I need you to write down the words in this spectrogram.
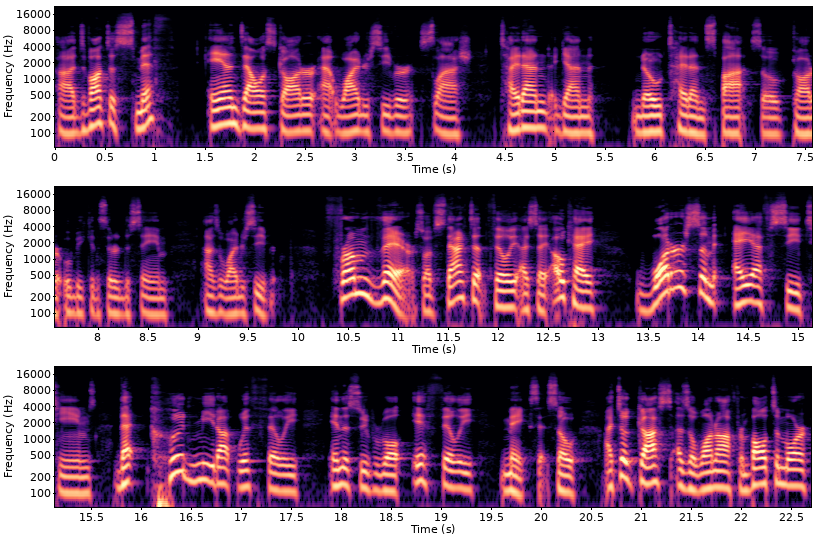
uh, Devonta Smith, and Dallas Goedert at wide receiver slash tight end. Again, no tight end spot, so Goedert will be considered the same as a wide receiver. From there, so I've stacked up Philly. I say, okay, what are some AFC teams that could meet up with Philly in the Super Bowl if Philly makes it? So I took Gus as a one off from Baltimore.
